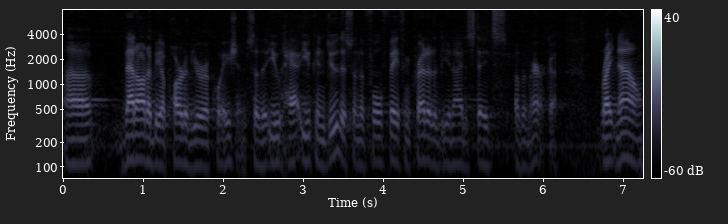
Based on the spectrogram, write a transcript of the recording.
uh, that ought to be a part of your equation so that you, ha- you can do this in the full faith and credit of the United States of America. Right now,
